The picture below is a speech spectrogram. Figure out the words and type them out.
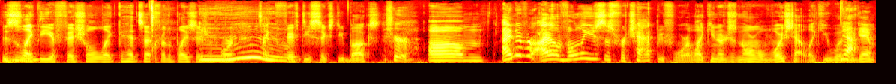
This is like the official like headset for the PlayStation 4. It's Mm-hmm. Like 50, 60 bucks. Sure. Um, I never. I've only used this for chat before, like you know, just normal voice chat, like you would in Yeah. the game.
